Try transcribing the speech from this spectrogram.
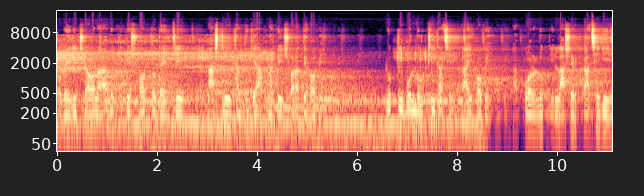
তবে রিক্সাওয়ালা লোকটিকে শর্ত দেয় যে লাশটি এখান থেকে আপনাকেই সরাতে হবে। লোকটি বলল, ঠিক আছে, তাই হবে। তারপর লোকটি লাশের কাছে গিয়ে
